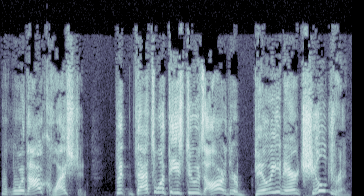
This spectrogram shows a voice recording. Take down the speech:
without question. But that's what these dudes are. They're billionaire children.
